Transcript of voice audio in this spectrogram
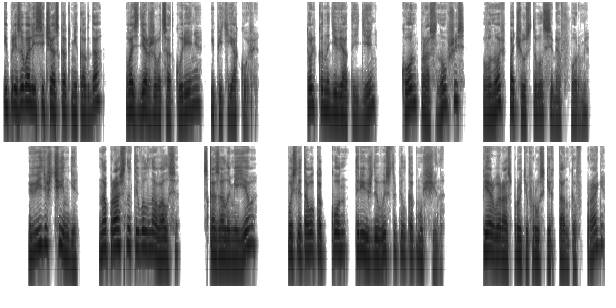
и призывали сейчас, как никогда, воздерживаться от курения и питья кофе. Только на девятый день Кон, проснувшись, вновь почувствовал себя в форме. «Видишь, Чинги, напрасно ты волновался», — сказала Миева после того, как Кон трижды выступил как мужчина. Первый раз против русских танков в Праге,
